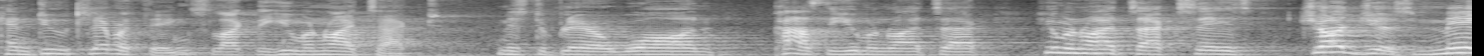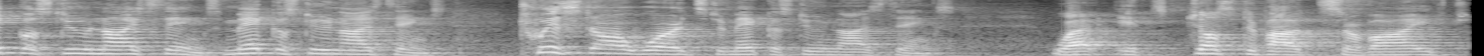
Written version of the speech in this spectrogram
can do clever things like the Human Rights Act. Mr. Blair won, passed the Human Rights Act. Human Rights Act says, judges, make us do nice things, make us do nice things, twist our words to make us do nice things. Well, it's just about survived.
